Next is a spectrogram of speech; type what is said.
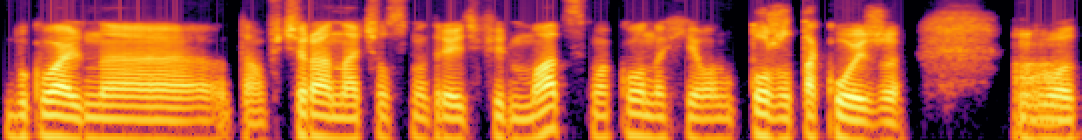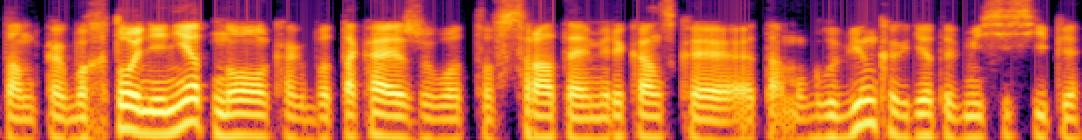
буквально там вчера начал смотреть фильм «Мат» с МакКонахи, он тоже такой же. А-а-а. Вот, там как бы кто не нет, но как бы такая же вот всратая американская там глубинка где-то в Миссисипи.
